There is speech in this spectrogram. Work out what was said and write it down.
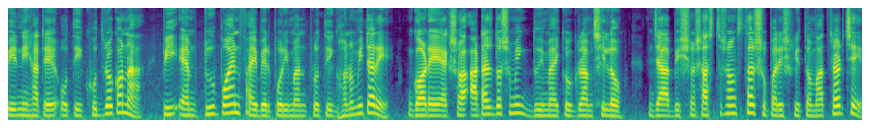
বির্নিহাটে অতি ক্ষুদ্র কণা পিএম টু পয়েন্ট ফাইভের পরিমাণ প্রতি ঘনমিটারে গড়ে একশো আঠাশ দশমিক দুই মাইক্রোগ্রাম ছিল, যা বিশ্ব স্বাস্থ্য সংস্থার সুপারিশকৃত মাত্রার চেয়ে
